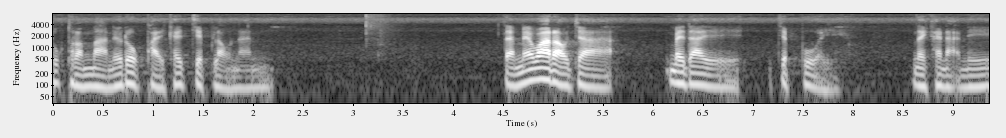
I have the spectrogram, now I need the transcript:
ทุกข์ทรมานในโรคภัยไข้เจ็บเหล่านั้น แต่แม้ว่าเราจะไม่ได้ เจ็บป่วยในขณะนี้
